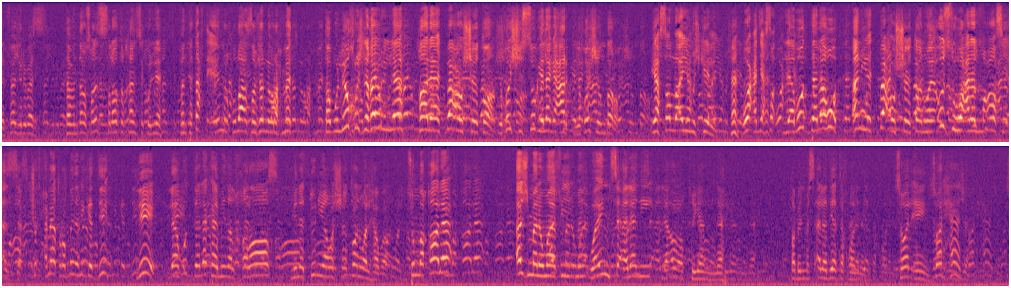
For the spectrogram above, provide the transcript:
ده الفجر بس. طب انت لو صليت الصلاة الخمس كلها فانت تحت امرة الله عز وجل ورحمته. طب واللي يخرج لغير الله؟ قال يتبعه الشيطان. يخش السوق يلاقي عركه يخش ينضرب. يحصل له أي مشكلة؟ واحد يحصل لابد له أن يتبعه الشيطان ويؤزه على المعاصي أزة شوف حماية ربنا ليك قد إيه؟ ليه؟ لابد لك من الخلاص من الدنيا والشيطان والهوى. ثم قال أجمل ما فيه وإن سألني لأعطينه. طب المسألة دي يا أخوانا سؤال إيه؟ سؤال حاجة.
